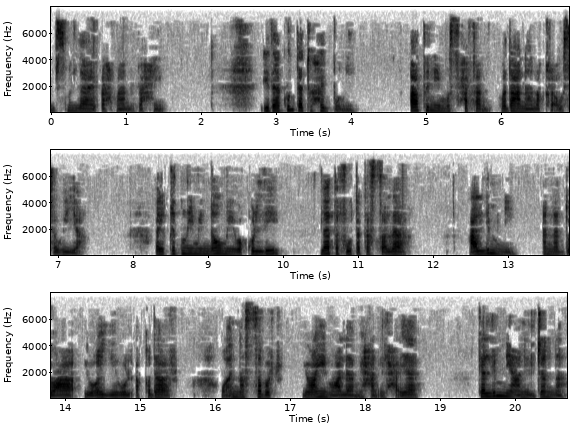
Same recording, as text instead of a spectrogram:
بسم الله الرحمن الرحيم. إذا كنت تحبني أعطني مصحفا ودعنا نقرأ سويا. أيقظني من نومي وقل لي لا تفوتك الصلاة. علمني أن الدعاء يغير الأقدار وأن الصبر يعين على محن الحياة. كلمني عن الجنة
